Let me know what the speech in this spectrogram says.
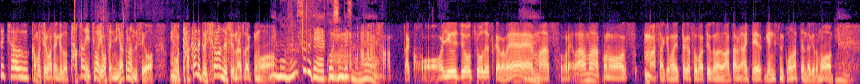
れちゃうかもしれませんけど、高値1万4200なんですよ。もう高値と一緒なんですよ、ナスダックも。ね、もうもうすぐで更新ですもんね。こういう状況ですからね、まあ、それはまあ、この、まあ、先ほど言ったけど、相場強くなるのは相手、現実にこうなってるんだけども、えー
